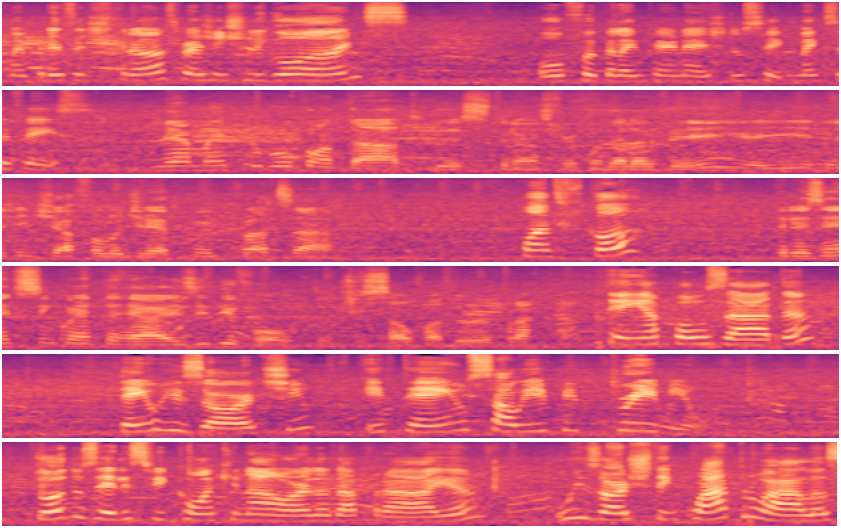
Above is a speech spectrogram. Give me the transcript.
Uma empresa de transfer. A gente ligou antes. Ou foi pela internet, não sei. Como é que você fez? Minha mãe pegou o contato desse transfer quando ela veio e aí a gente já falou direto com ele pro WhatsApp. Quanto ficou? 350 reais e de volta, de Salvador pra cá. Tem a pousada, tem o resort e tem o Sauípe Premium. Todos eles ficam aqui na orla da praia. O resort tem quatro alas:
